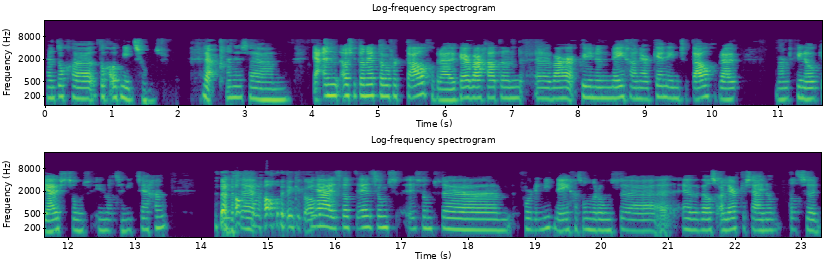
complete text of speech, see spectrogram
En toch, eh, toch ook niet soms. Ja. En, dus, ehm, ja, en als je het dan hebt over taalgebruik, hè, waar, gaat een, eh, waar kun je een 9 aan herkennen in zijn taalgebruik, maar misschien ook juist soms in wat ze niet zeggen. Is, dat eh, vooral, denk ik ook. ja, is dat eh, soms, soms ehm, voor de niet-negens onder ons hebben we wel eens alert te zijn dat ze,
